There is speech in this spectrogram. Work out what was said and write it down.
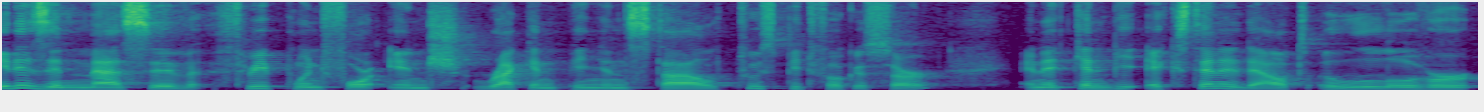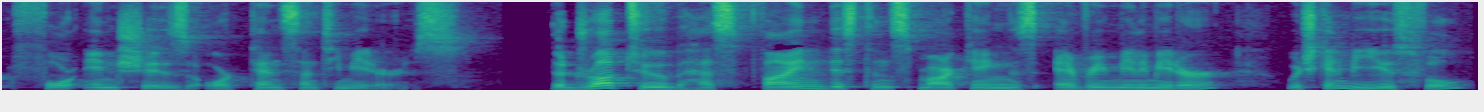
It is a massive 3.4 inch rack and pinion style two-speed focuser and it can be extended out a little over 4 inches or 10 centimeters. The draw tube has fine distance markings every millimeter, which can be useful.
